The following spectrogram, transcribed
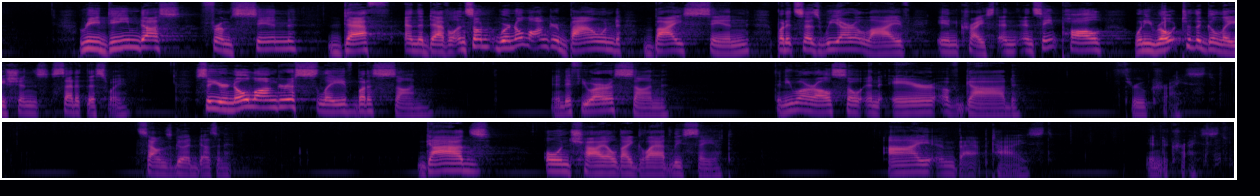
redeemed us from sin, death, and the devil. And so we're no longer bound by sin, but it says we are alive in Christ. And, and St. Paul, when he wrote to the Galatians, said it this way So you're no longer a slave, but a son. And if you are a son, then you are also an heir of God through Christ. Sounds good, doesn't it? God's own child, I gladly say it. I am baptized into Christ.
